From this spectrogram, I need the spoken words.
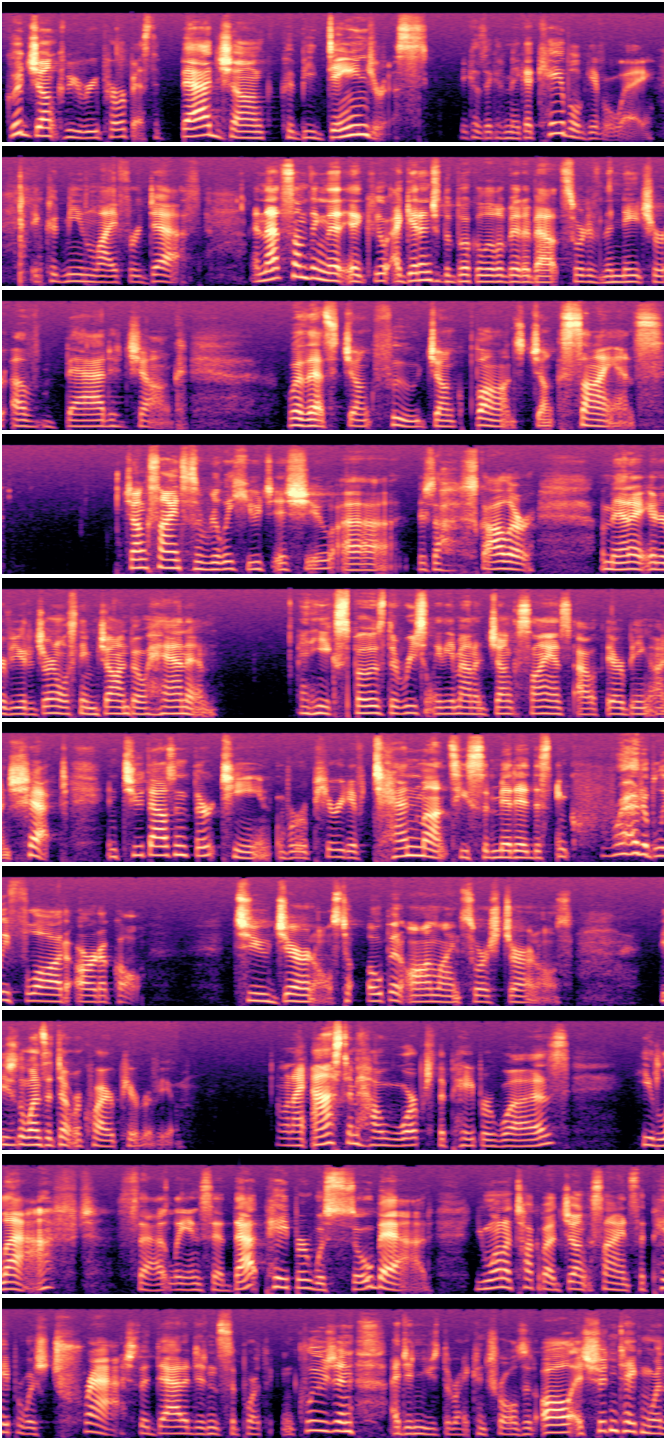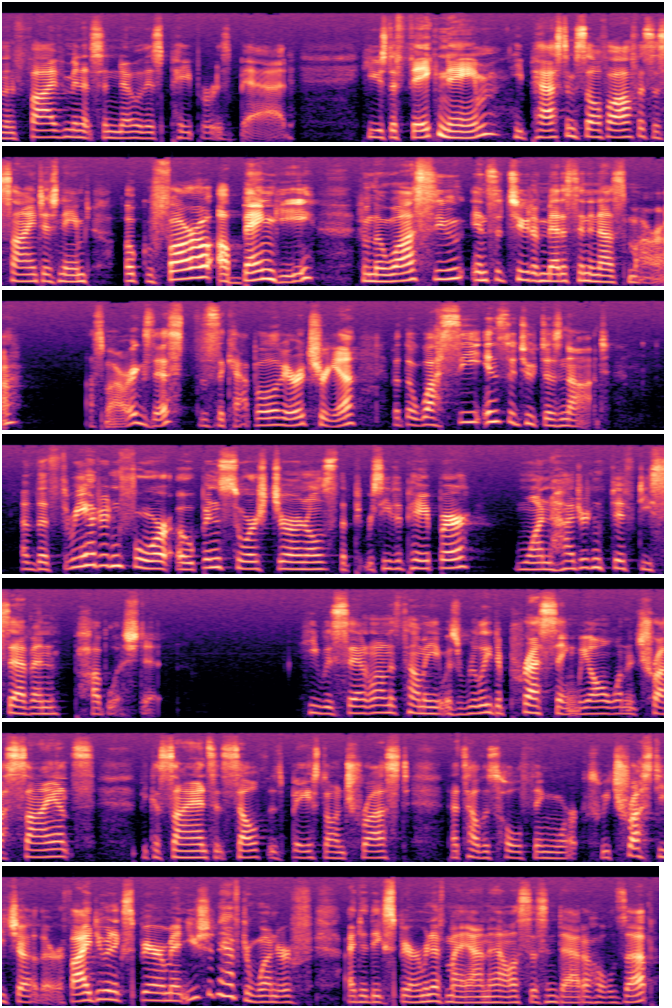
Good junk could be repurposed. Bad junk could be dangerous, because it could make a cable giveaway. It could mean life or death. And that's something that it, I get into the book a little bit about sort of the nature of bad junk, whether that's junk food, junk bonds, junk science. Junk science is a really huge issue. Uh, there's a scholar, a man I interviewed, a journalist named John Bohannon, and he exposed the recently the amount of junk science out there being unchecked. In 2013, over a period of 10 months, he submitted this incredibly flawed article to journals, to open online source journals. These are the ones that don't require peer review. When I asked him how warped the paper was, he laughed sadly and said, That paper was so bad. You want to talk about junk science? The paper was trash. The data didn't support the conclusion. I didn't use the right controls at all. It shouldn't take more than five minutes to know this paper is bad. He used a fake name. He passed himself off as a scientist named Okufaro Albengi from the Wassee Institute of Medicine in Asmara. Asmara exists, this is the capital of Eritrea, but the Wassee Institute does not. Of the 304 open source journals that received the paper, 157 published it. He was saying, wanted to tell me it was really depressing. We all want to trust science because science itself is based on trust. That's how this whole thing works. We trust each other. If I do an experiment, you shouldn't have to wonder if I did the experiment, if my analysis and data holds up.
